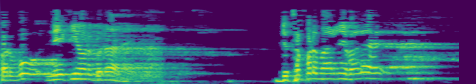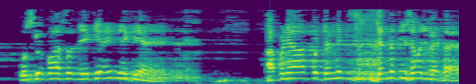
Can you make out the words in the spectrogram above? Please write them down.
اور وہ نیکیاں اور گناہ ہے جو تھپڑ مارنے والا ہے، اس کے پاس تو نیکیاں ہی نیکیاں ہیں۔ اپنے آپ کو جنت جنتی سمجھ بیٹھا ہے،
